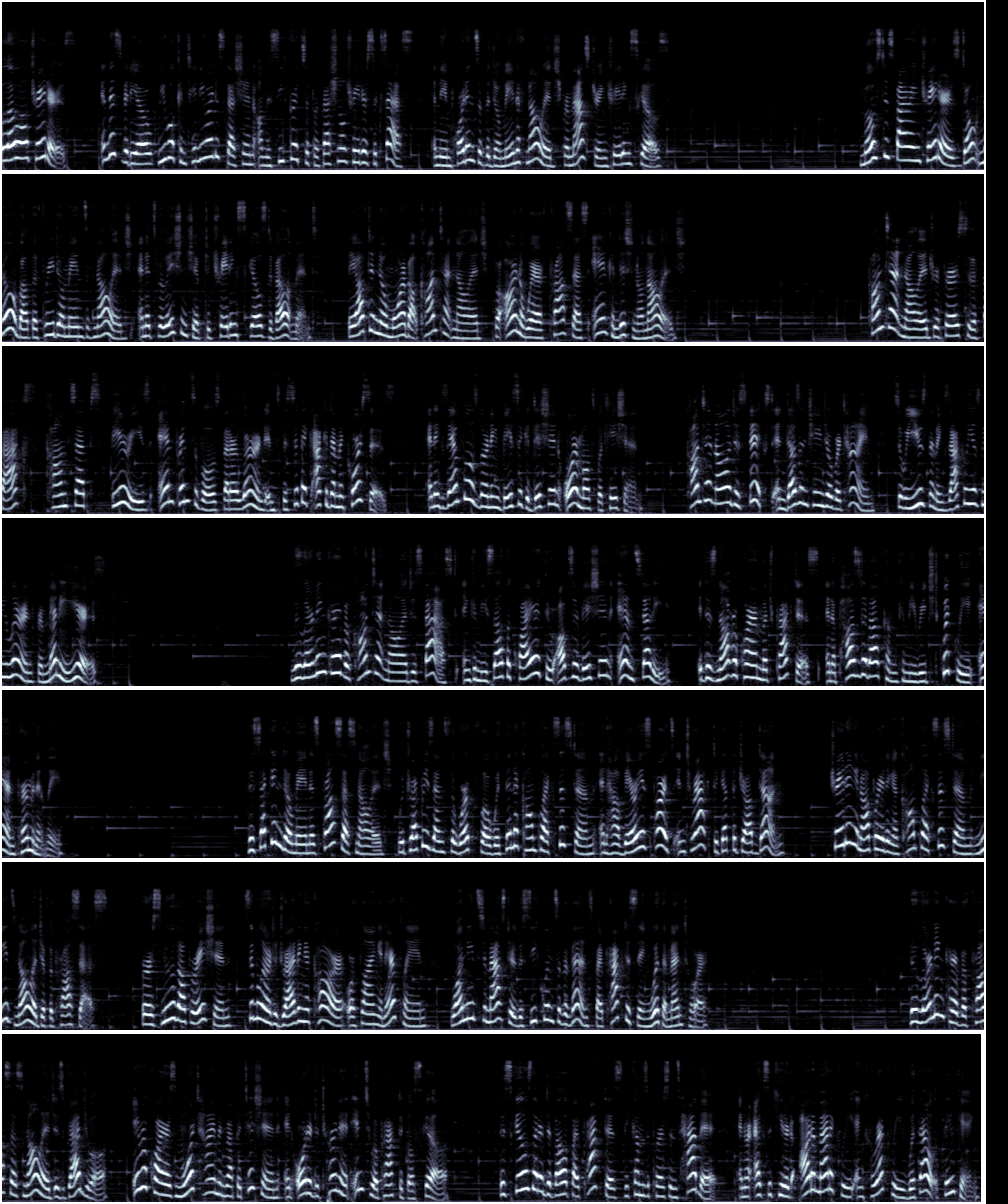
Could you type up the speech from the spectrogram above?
Hello all traders! In this video, we will continue our discussion on the secrets of professional trader success and the importance of the domain of knowledge for mastering trading skills. Most aspiring traders don't know about the three domains of knowledge and its relationship to trading skills development. They often know more about content knowledge, but aren't aware of process and conditional knowledge. Content knowledge refers to the facts, concepts, theories, and principles that are learned in specific academic courses. An example is learning basic addition or multiplication. Content knowledge is fixed and doesn't change over time, so we use them exactly as we learned for many years. The learning curve of content knowledge is fast and can be self-acquired through observation and study. It does not require much practice, and a positive outcome can be reached quickly and permanently. The second domain is process knowledge, which represents the workflow within a complex system and how various parts interact to get the job done. Trading and operating a complex system needs knowledge of the process. For a smooth operation, similar to driving a car or flying an airplane, one needs to master the sequence of events by practicing with a mentor. The learning curve of process knowledge is gradual. It requires more time and repetition in order to turn it into a practical skill. The skills that are developed by practice becomes a person's habit and are executed automatically and correctly without thinking.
